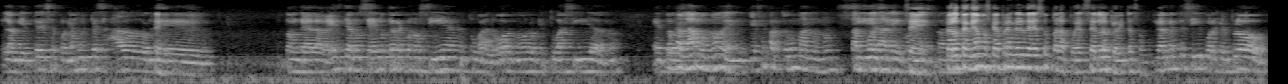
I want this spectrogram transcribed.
el ambiente se ponía muy pesado, donde, donde a la vez, ya no sé, no te reconocían tu valor, ¿no? Lo que tú hacías, ¿no? Entonces, hablamos, ¿no? De ese factor humano, ¿no? Sí, fuera sí, sí. pero teníamos que aprender de eso para poder ser lo que ahorita somos. Realmente sí, por ejemplo,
